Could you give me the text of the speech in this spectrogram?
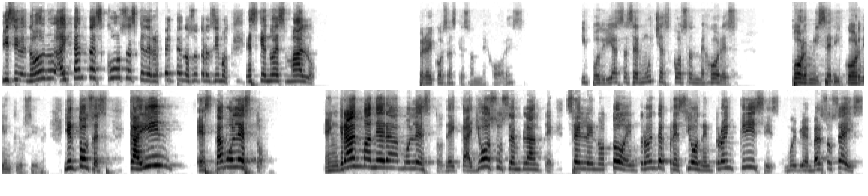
Y si no, no, hay tantas cosas que de repente nosotros decimos, es que no es malo, pero hay cosas que son mejores. Y podrías hacer muchas cosas mejores por misericordia inclusive. Y entonces, Caín está molesto en gran manera molesto, decayó su semblante, se le notó, entró en depresión, entró en crisis. Muy bien, verso 6.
